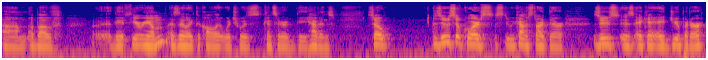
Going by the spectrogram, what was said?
um, above uh, the Ethereum, as they like to call it, which was considered the heavens. So Zeus, of course, we kind of start there. Zeus is AKA Jupiter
